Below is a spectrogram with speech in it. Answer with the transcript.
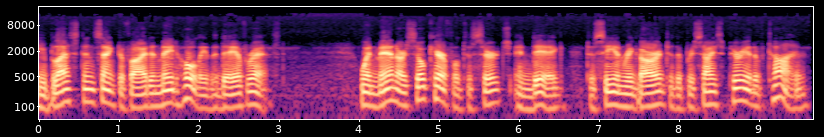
He blessed and sanctified and made holy the day of rest. When men are so careful to search and dig, to see in regard to the precise period of time,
